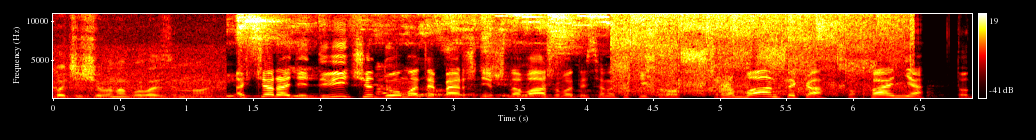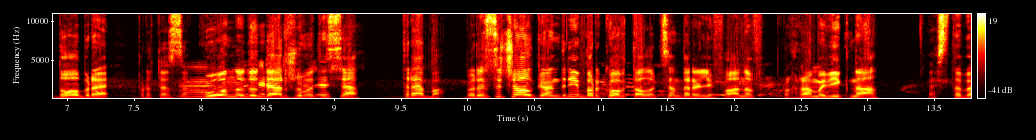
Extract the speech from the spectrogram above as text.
хочу, щоб вона була зі мною. А ще радять двічі думати, перш ніж наважуватися на такий крок. Романтика, кохання то добре, проте закону додержуватися треба. Пересичалка Андрій Барков та Олександр Еліфанов. Програма Вікна СТБ.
